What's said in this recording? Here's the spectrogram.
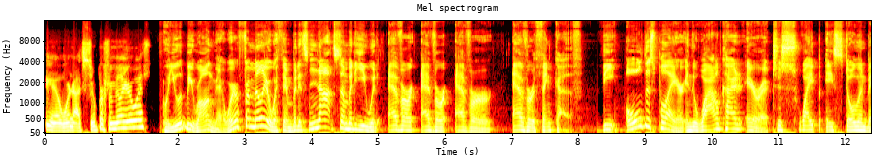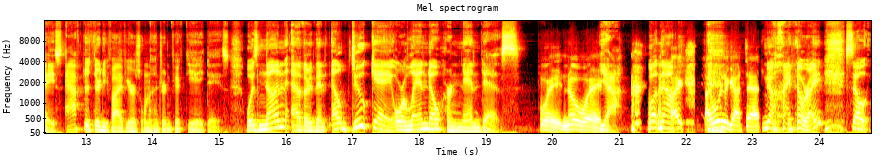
you know we're not super familiar with. Well, you would be wrong there. We're familiar with him, but it's not somebody you would ever, ever, ever ever think of. The oldest player in the wildcard era to swipe a stolen base after 35 years, 158 days was none other than El Duque Orlando Hernandez. Wait, no way. Yeah. Well, now I, I wouldn't have got that. No, I know, right? So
